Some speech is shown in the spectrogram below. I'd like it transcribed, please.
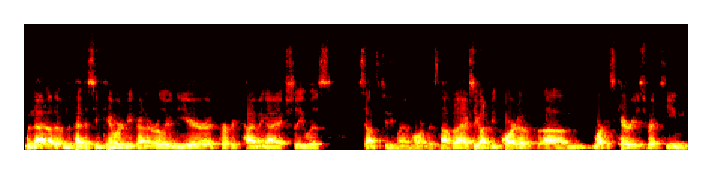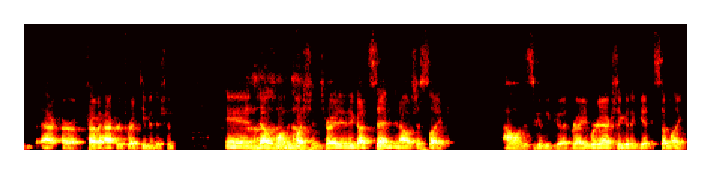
when that other, when the pentest team came over to me kind of earlier in the year at perfect timing, I actually was sounds tooting my own horn, but it's not. But I actually got to be part of um, Marcus Carey's red team or Tribe of Hackers red team edition, and that was one of the Oh, nice. questions, right? And it got sent, and I was just like, "Oh, this is gonna be good, right? We're actually gonna get some like,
